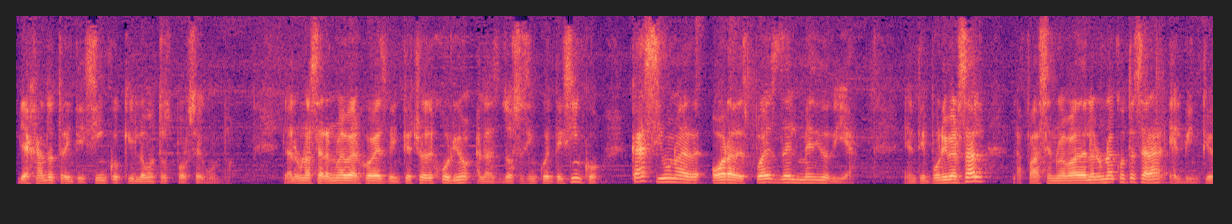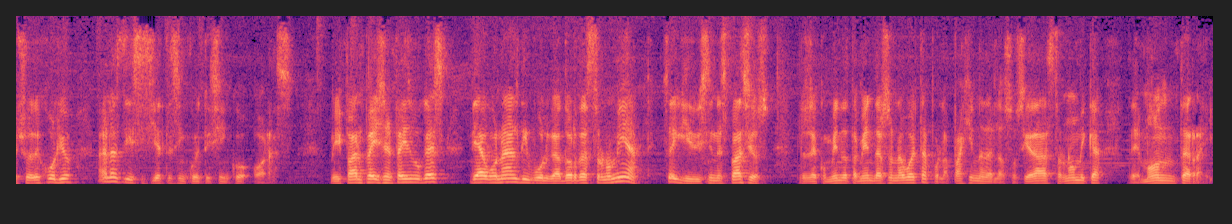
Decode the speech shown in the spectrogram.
viajando 35 kilómetros por segundo. La luna será nueva el jueves 28 de julio a las 12.55, casi una hora después del mediodía. En tiempo universal, la fase nueva de la luna acontecerá el 28 de julio a las 17.55 horas. Mi fanpage en Facebook es Diagonal Divulgador de Astronomía, seguido y sin espacios. Les recomiendo también darse una vuelta por la página de la Sociedad Astronómica de Monterrey.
